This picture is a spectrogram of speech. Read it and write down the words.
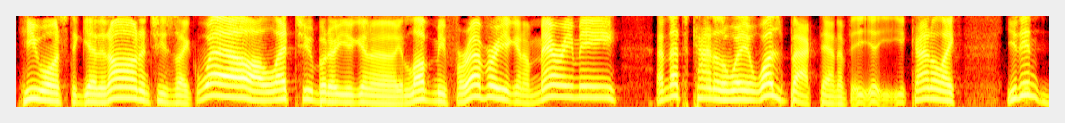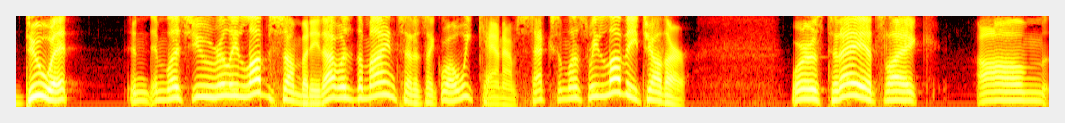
he wants to get it on, and she's like, "Well, I'll let you, but are you gonna love me forever? You're gonna marry me?" And that's kind of the way it was back then. If you, you kind of like you didn't do it And unless you really loved somebody, that was the mindset. It's like, well, we can't have sex unless we love each other. Whereas today, it's like um,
